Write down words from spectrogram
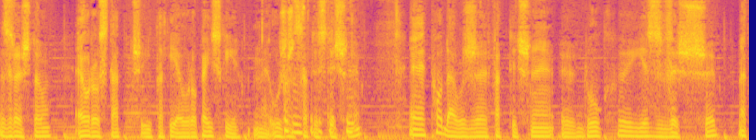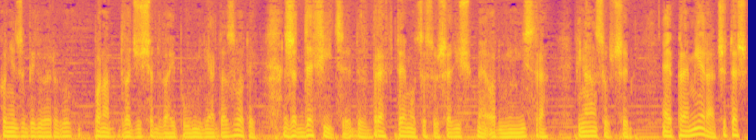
Zresztą Eurostat, czyli taki europejski e, urząd Urząd statystyczny, statystyczny. E, podał, że faktyczny e, dług e, jest wyższy. Na koniec ubiegłego roku ponad 22,5 miliarda złotych, że deficyt, wbrew temu, co słyszeliśmy od ministra finansów czy premiera, czy też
